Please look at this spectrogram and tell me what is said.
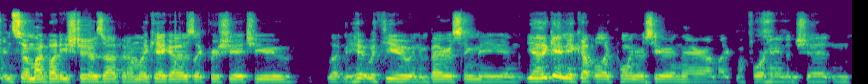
And so my buddy shows up, and I'm like, "Hey guys, like, appreciate you let me hit with you and embarrassing me and yeah they gave me a couple like pointers here and there on like my forehand and shit and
